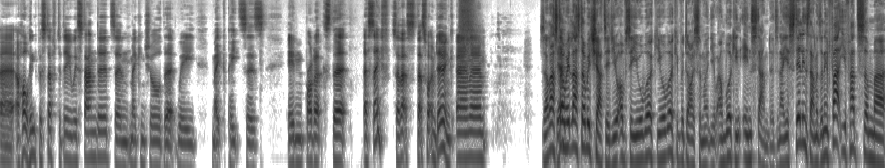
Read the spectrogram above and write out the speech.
uh, a whole heap of stuff to do with standards and making sure that we make pizzas in products that are safe. So that's that's what I'm doing, and um, So last Yeah. time we last time we chatted, you obviously you were working you were working for Dyson, weren't you? And working in standards. Now you're still in standards, and in fact you've had some. Uh,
